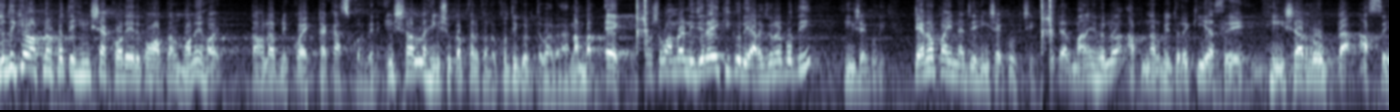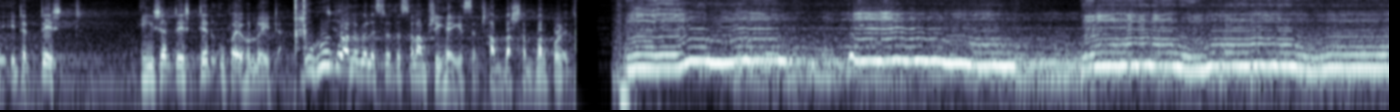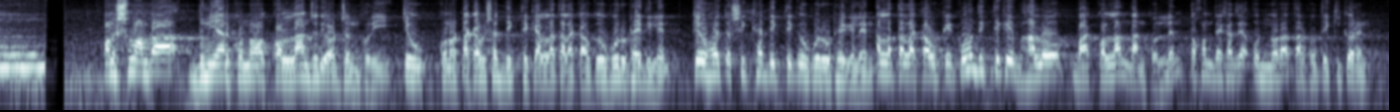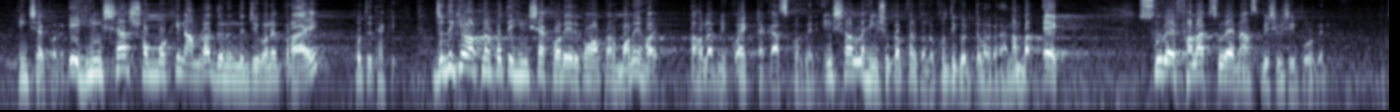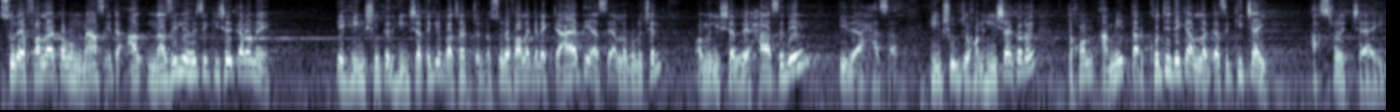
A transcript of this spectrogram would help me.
যদি কেউ আপনার প্রতি হিংসা করে, এরকম আপনার মনে হয়, তাহলে আপনি কয়েকটা কাজ করবেন। ইনশাআল্লাহ হিংসুক আপনার কোনো ক্ষতি করতে পারবে না। নাম্বার এক, কোনো সময় আমরা নিজেরাই কি করি? আরেকজনের প্রতি হিংসা করি। টেরো পাই না যে হিংসা করছি। এটার মানে হলো আপনার ভিতরে কি আছে? হিংসার রোগটা আছে। এটা টেস্ট। হিংসা টেস্টের উপায় হলো এটা। বহুত আনব সালাম শিখাই গেছে সাতবার সাতবার পড়ে অনেক সময় আমরা দুনিয়ার কোনো কল্যাণ যদি অর্জন করি, কেউ কোনো টাকা পয়সার দিক থেকে আল্লাহ তালা কাউকে উপর উঠাই দিলেন, কেউ হয়তো শিক্ষার দিক থেকে উপরে উঠে গেলেন, আল্লাহ তালা কাউকে কোনো দিক থেকে ভালো বা কল্যাণ দান করলেন, তখন দেখা যায় অন্যরা তার প্রতি কি করেন? হিংসা করেন। এই হিংসার সম্মুখীন আমরা দৈনন্দিন জীবনে প্রায় হতে থাকি। যদি কেউ আপনার প্রতি হিংসা করে, এরকম আপনার মনে হয়, তাহলে আপনি কয়েকটা কাজ করবেন। ইনশাআল্লাহ হিংসুক আপনার কোনো ক্ষতি করতে পারবে না। নাম্বার এক সুরায় ফালাক সুরায় নাস বেশি বেশি পড়বেন। সুরায় ফালাক এবং নাস, এটা নাজিলে হয়েছে কিসের কারণে? এই হিংসুকের হিংসা থেকে বাঁচার জন্য। সুরে ফালাকের একটি আয়াতই আছে, আল্লাহ বলেছেন অমিংসার হাসিদিন ইদা হাসাদ। হিংসুক যখন হিংসা করে, তখন আমি তার ক্ষতি থেকে আল্লাহর কাছে কি চাই? আশ্রয় চাই।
